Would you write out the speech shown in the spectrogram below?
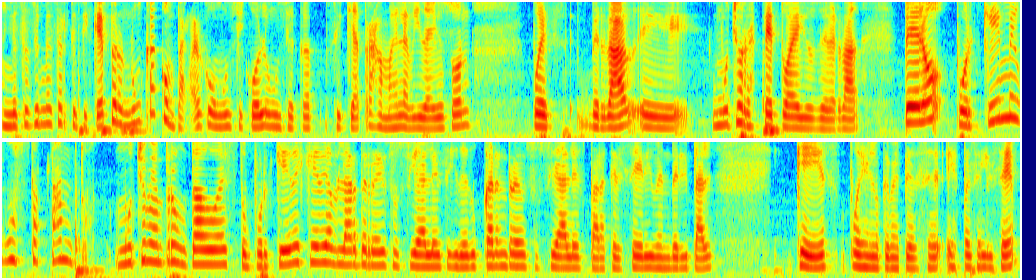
En eso sí me certifiqué, pero nunca comparar con un psicólogo, un psiquiatra jamás en la vida. Ellos son, pues, ¿verdad? Eh, mucho respeto a ellos, de verdad. Pero, ¿por qué me gusta tanto? Muchos me han preguntado esto, ¿por qué dejé de hablar de redes sociales y de educar en redes sociales para crecer y vender y tal? Que es pues en lo que me especialicé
